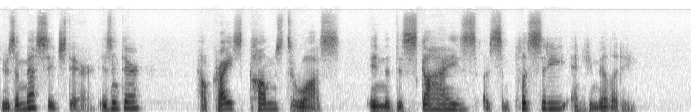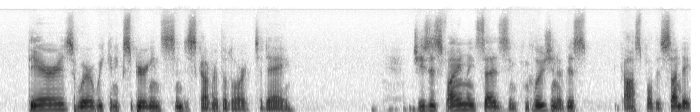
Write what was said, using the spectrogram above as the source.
There's a message there, isn't there? how Christ comes to us in the disguise of simplicity and humility. There is where we can experience and discover the Lord today. Jesus finally says, in conclusion of this gospel this Sunday,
